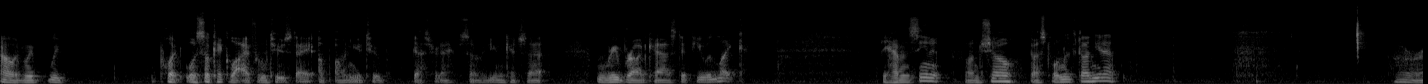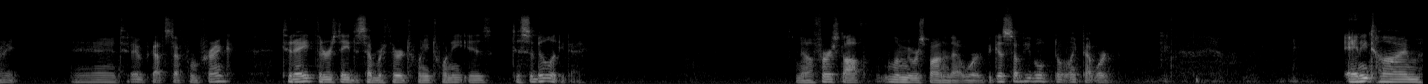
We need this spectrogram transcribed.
Oh, and we we put Whistlekick Live from Tuesday up on YouTube yesterday, so you can catch that rebroadcast if you would like. If you haven't seen it, fun show, best one we've done yet. All right, and today we've got stuff from Frank. Today, Thursday, December 3rd, 2020, is Disability Day. Now, first off, let me respond to that word because some people don't like that word. Anytime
